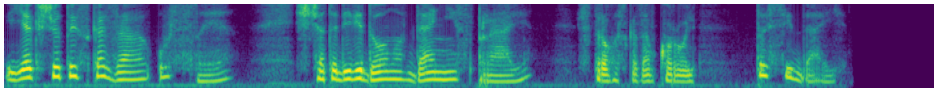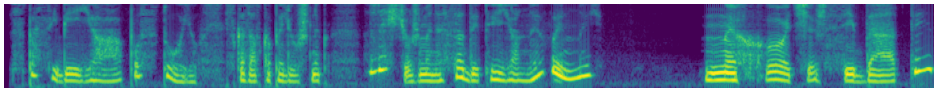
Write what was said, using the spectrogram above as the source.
Якщо ти сказав усе, що тобі відомо в даній справі, строго сказав король, то сідай. Спасибі, я постою, сказав капелюшник. За що ж мене садити? Я невинний. Не хочеш сідати,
